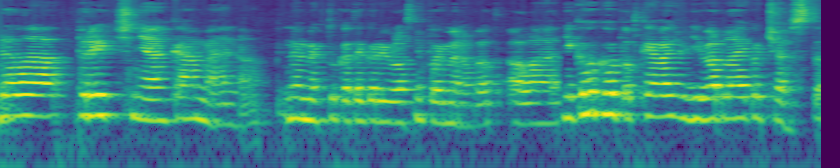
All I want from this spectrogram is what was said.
dala pryč nějaká jména. Nevím, jak tu kategorii vlastně pojmenovat, ale někoho, koho potkáváš v divadle jako často,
